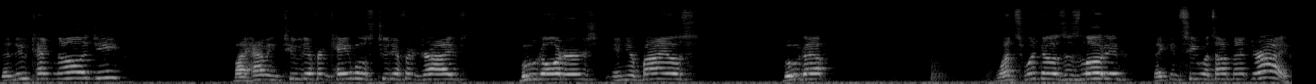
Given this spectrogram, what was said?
the new technology by having two different cables, two different drives, boot orders in your BIOS, boot up. Once Windows is loaded, they can see what's on that drive.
